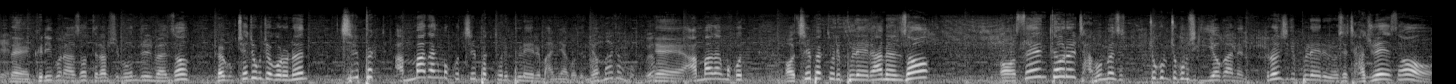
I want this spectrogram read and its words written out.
예. 네 그리고 나서 드랍십을 흔들면서 결국 최종적으로는 7팩 앞마당 먹고 7팩토리 플레이를 많이 하거든요. 연마당 먹고요? 네, 앞마당 먹고 어, 7팩토리 플레이를 하면서 어, 센터를 잡으면서 조금 조금씩 이어가는 그런 식의 플레이를 요새 자주 해서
